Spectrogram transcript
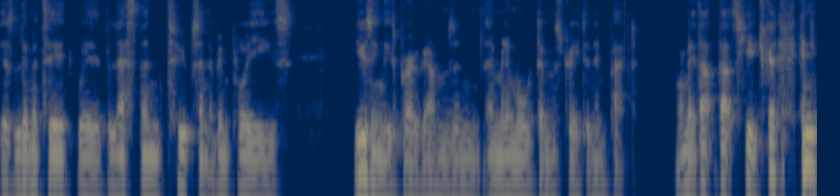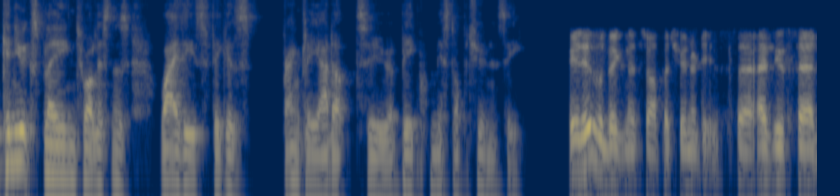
is limited with less than 2% of employees using these programs and, and minimal demonstrated impact. I mean, that that's huge. Can, can, can you explain to our listeners why these figures, frankly, add up to a big missed opportunity? It is a big missed opportunity. Uh, as you said,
